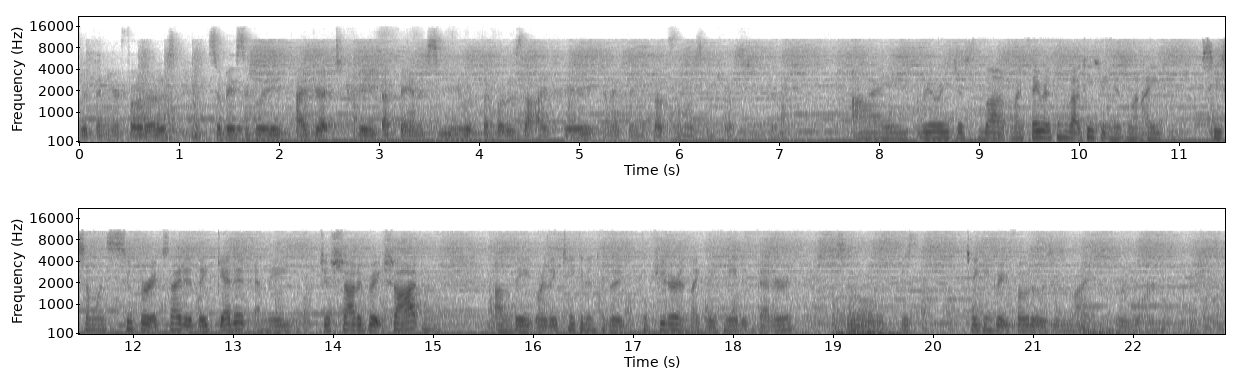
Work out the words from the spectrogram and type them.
within your photos. So basically, I get to create a fantasy with the photos that I create, and I think that's the most interesting thing. I really just love, my favorite thing about teaching is when I see someone super excited. They get it and they just shot a great shot and um, they or they take it into the computer and like they've made it better. So just taking great photos is my reward for sure.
